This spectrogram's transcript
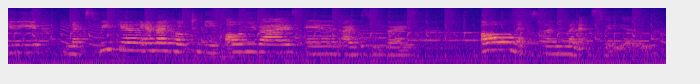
Beauty next weekend and I hope to meet all of you guys and I will see you guys all next time in my next video.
